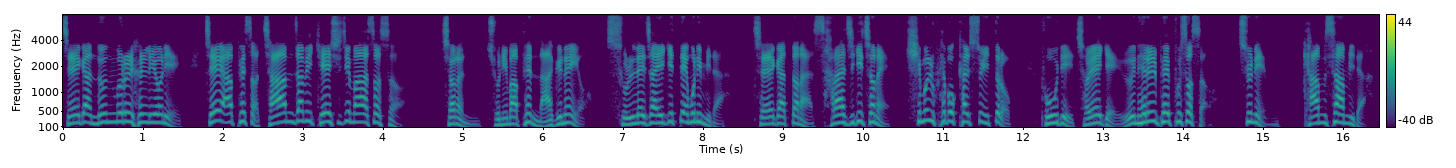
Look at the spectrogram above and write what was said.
제가 눈물을 흘리오니 제 앞에서 잠잠히 계시지 마소서. 저는 주님 앞에 나그네요 순례자이기 때문입니다. 제가 떠나 사라지기 전에 힘을 회복할 수 있도록 부디 저에게 은혜를 베푸소서. 주님, 감사합니다.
